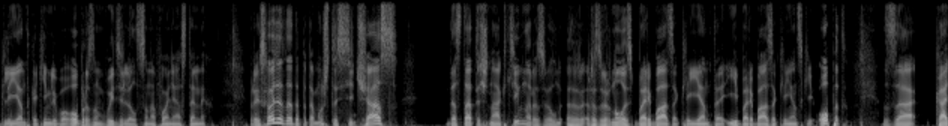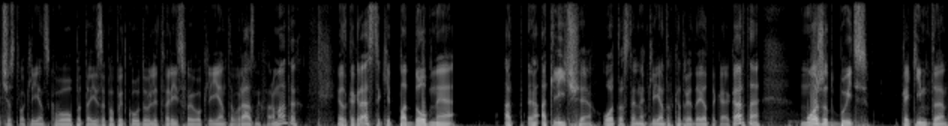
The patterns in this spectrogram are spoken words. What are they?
клиент каким-либо образом выделился на фоне остальных. Происходит это потому, что сейчас достаточно активно развер... развернулась борьба за клиента и борьба за клиентский опыт, за качество клиентского опыта и за попытку удовлетворить своего клиента в разных форматах. И вот как раз-таки подобное от, э, отличие от остальных клиентов, которые дает такая карта, может быть каким-то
